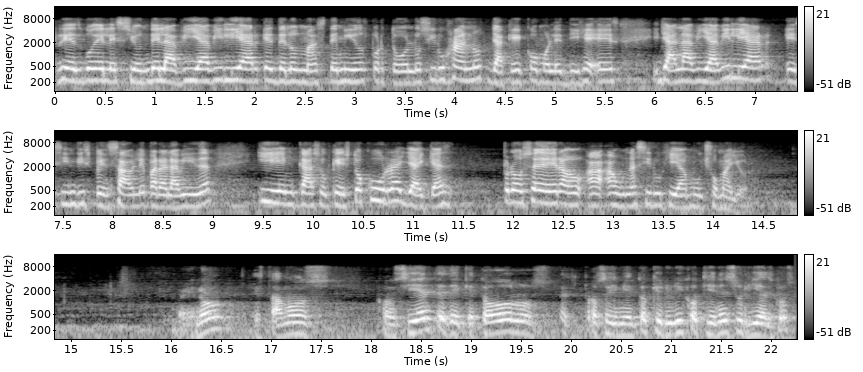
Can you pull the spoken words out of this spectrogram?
riesgo de lesión de la vía biliar, que es de los más temidos por todos los cirujanos, ya que, como les dije, es ya la vía biliar es indispensable para la vida y en caso que esto ocurra ya hay que proceder a, a una cirugía mucho mayor. Bueno, estamos conscientes de que todos los procedimientos quirúrgicos tienen sus riesgos,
